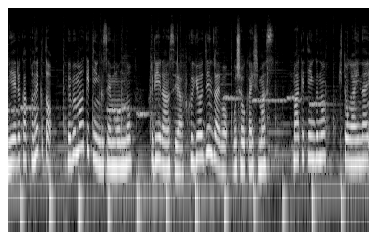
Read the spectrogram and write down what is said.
見える化コネクトウェブマーケティング専門のフリーランスや副業人材をご紹介します。マーケティングの人がいない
